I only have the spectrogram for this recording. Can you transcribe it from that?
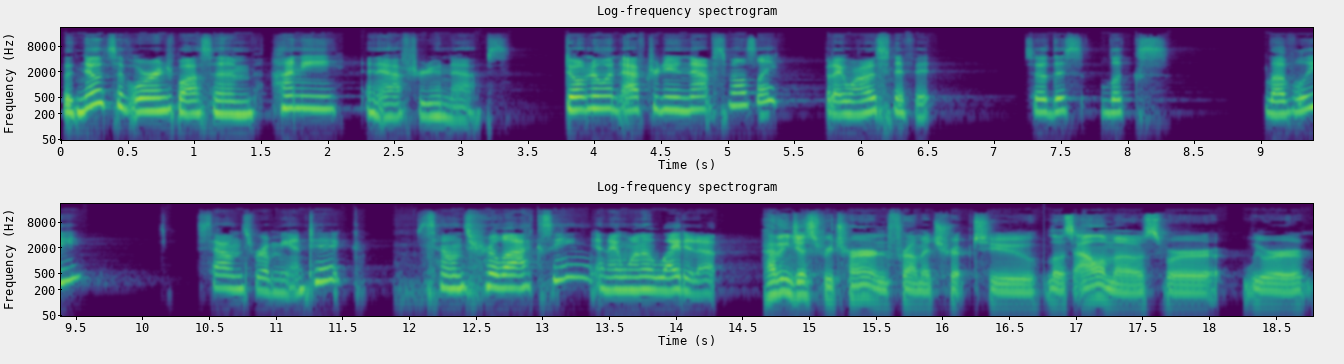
with notes of orange blossom, honey, and afternoon naps. Don't know what an afternoon nap smells like, but I want to sniff it. So this looks lovely, sounds romantic, sounds relaxing and I want to light it up. Having just returned from a trip to Los Alamos where we were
